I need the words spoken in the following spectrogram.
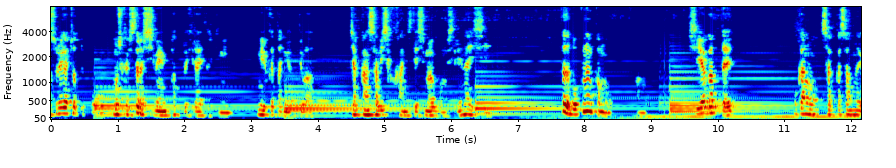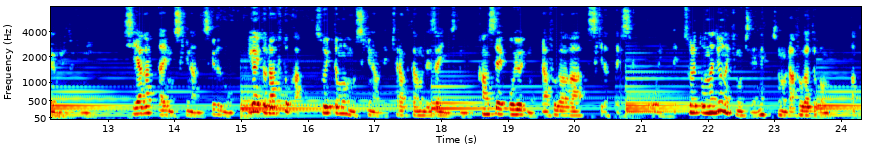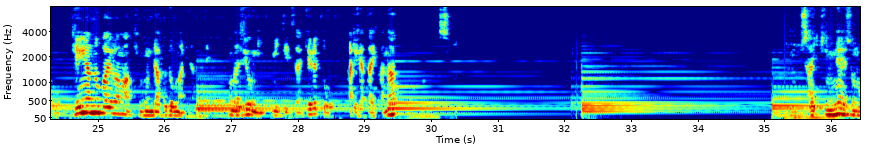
それがちょっとこう、もしかしたら紙面パッと開いた時に見る方によっては若干寂しく感じてしまうかもしれないし、ただ僕なんかも、あの、仕上がった絵、他の作家さんの絵を見るときに、仕上がった絵も好きなんですけれども、意外とラフとか、そういったものも好きなので、キャラクターのデザインにしても、完成稿よりもラフ画が好きだったりする、それと同じような気持ちでね、そのラフ画とかも、あと、原案の場合はまあ基本ラフ止まりなんで、同じように見ていただけるとありがたいかなと思います。最近ね、その、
